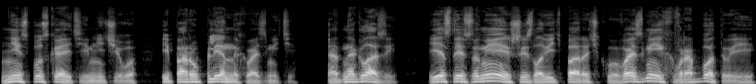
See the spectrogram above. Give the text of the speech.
не спускайте им ничего, и пару пленных возьмите. Одноглазый, если сумеешь изловить парочку, возьми их в работу и...»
